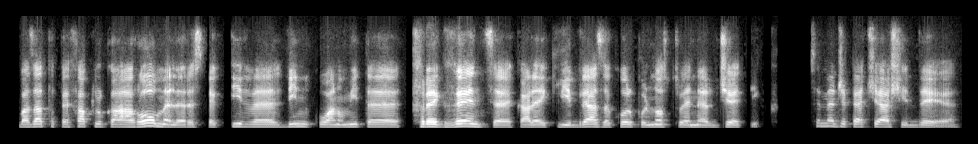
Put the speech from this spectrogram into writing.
bazată pe faptul că aromele respective vin cu anumite frecvențe care echilibrează corpul nostru energetic. Se merge pe aceeași idee.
